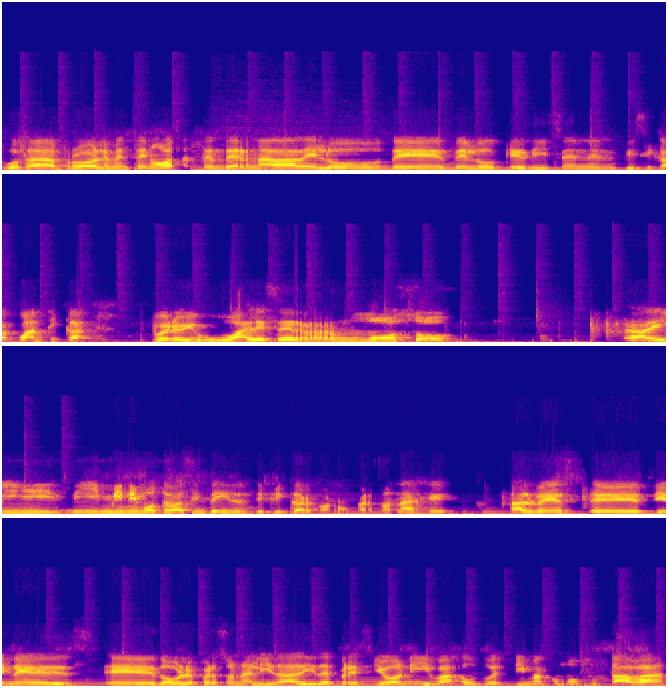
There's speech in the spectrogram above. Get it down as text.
o sea, probablemente no vas a entender nada de lo, de, de lo que dicen en física cuántica, pero igual es hermoso ahí, y mínimo te vas a identificar con un personaje. Tal vez eh, tienes eh, doble personalidad y depresión y baja autoestima como Futaba,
